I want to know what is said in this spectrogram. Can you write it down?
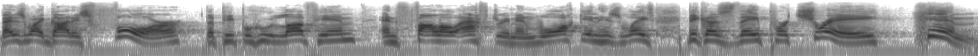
That is why God is for the people who love him and follow after him and walk in his ways because they portray him.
